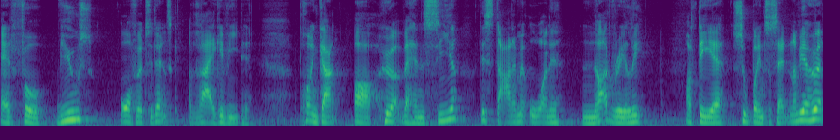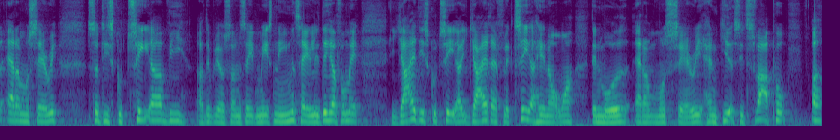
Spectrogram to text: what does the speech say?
at få views, overført til dansk, rækkevidde. Prøv en gang at høre, hvad han siger. Det starter med ordene Not really. Og det er super interessant. Når vi har hørt Adam Mosseri, så diskuterer vi, og det bliver jo sådan set mest en enetale i det her format, jeg diskuterer, jeg reflekterer henover den måde, Adam Mosseri han giver sit svar på, og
